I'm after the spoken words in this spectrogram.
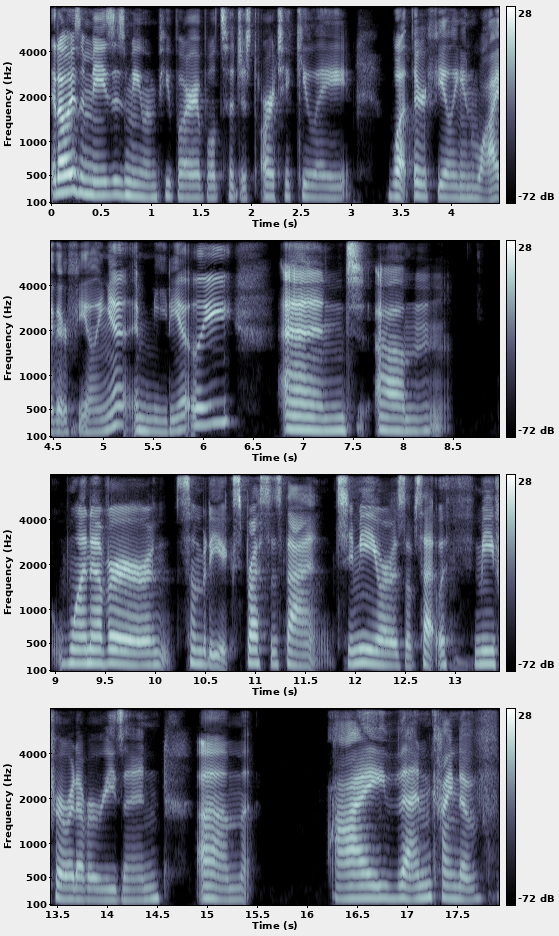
it always amazes me when people are able to just articulate what they're feeling and why they're feeling it immediately. And um whenever somebody expresses that to me or is upset with me for whatever reason, um I then kind of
